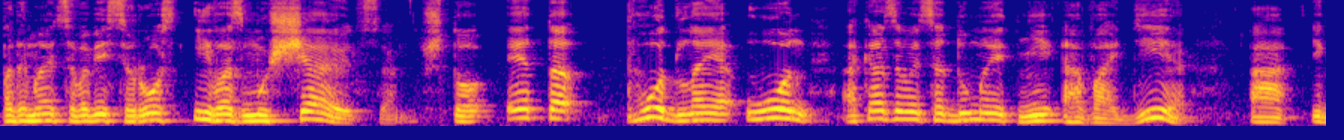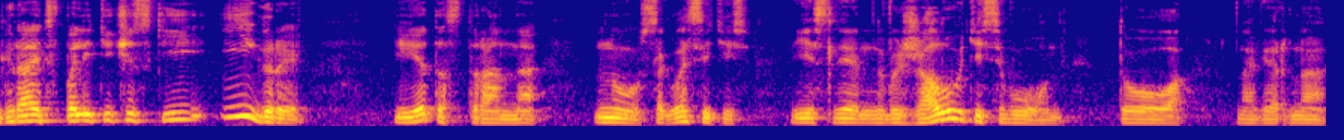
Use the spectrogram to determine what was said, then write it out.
поднимаются во весь рост и возмущаются, что это подлая он, оказывается, думает не о воде, а играет в политические игры. И это странно. Ну, согласитесь, если вы жалуетесь в ООН, то, наверное,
